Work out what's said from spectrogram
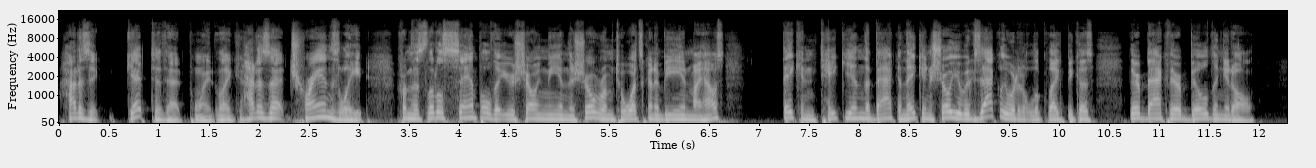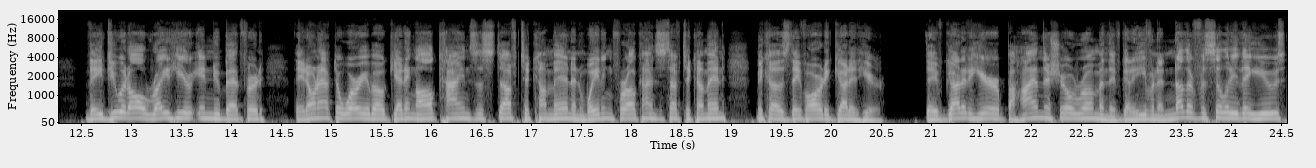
how does it get to that point? Like, how does that translate from this little sample that you're showing me in the showroom to what's going to be in my house? They can take you in the back and they can show you exactly what it'll look like because they're back there building it all. They do it all right here in New Bedford. They don't have to worry about getting all kinds of stuff to come in and waiting for all kinds of stuff to come in because they've already got it here. They've got it here behind the showroom, and they've got even another facility they use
